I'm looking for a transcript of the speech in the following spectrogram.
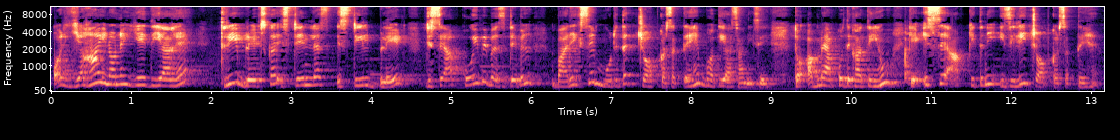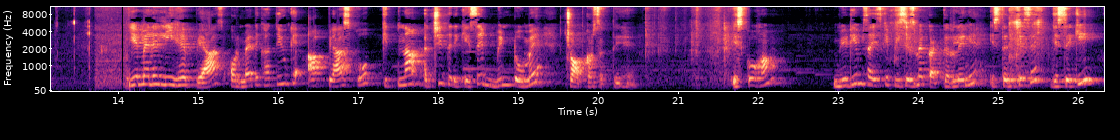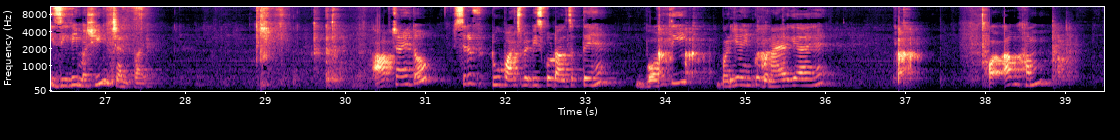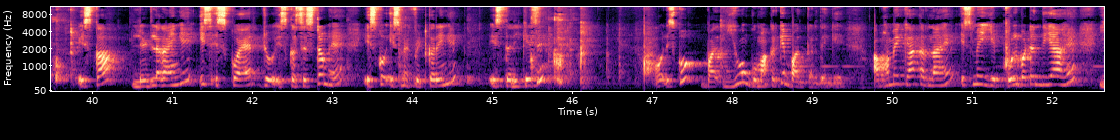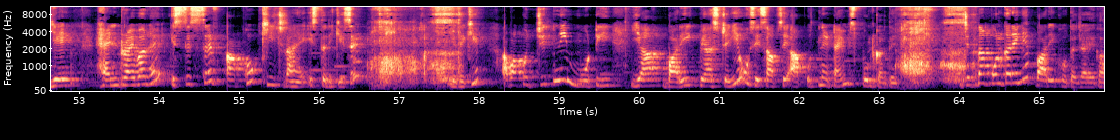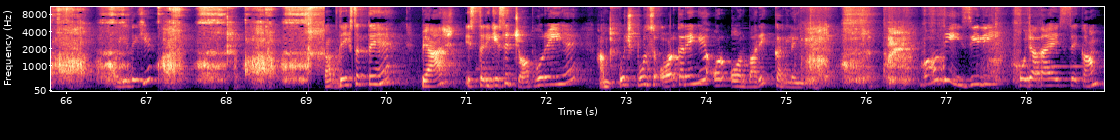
और यहाँ इन्होंने ये दिया है थ्री ब्लेड्स का स्टेनलेस स्टील ब्लेड जिससे आप कोई भी वेजिटेबल बारीक से मोटे तक चॉप कर सकते हैं बहुत ही आसानी से। तो अब मैं आपको दिखाती हूँ कि इससे आप कितनी इजीली चॉप कर सकते हैं। ये मैंने ली है प्याज और मैं दिखाती हूँ कि आप प्याज को कितना अच्छी तरीके से मिनटों में चॉप कर सकते हैं। इसको हम मीडियम साइज़ के पीसेस में कट कर लेंगे इस तरीके से, जिससे कि इजीली मशीन चल पाए। आप चाहें तो सिर्फ़ टू पार्ट्स में भी इसको डाल सकते हैं। बहुत ही बढ़िया इनको बनाया गया है। और अब हम इसका लिड लगाएँगे। इस स्क्वायर जो इसका सिस्टम है, इसको इसमें फिट करेंगे। इस तरीके से। और इसको यूँ घुमा करके बंद कर देंगे। अब हमें क्या करना है? इसमें ये पुल बटन दिया है। ये हैंड ड्राइवर है। इससे सिर्फ़ आपको खींचना है इस तरीके से। ये देखिए। अब आपको जितनी मोटी या बारीक प्याज चाहिए, उस हिसाब से आप उतने टाइम्स पुल कर दें। जितना पुल करेंगे, बारीक होता जाएगा। और ये देखिए। आप देख सकते हैं, प्याज इस तरीके से चॉप हो रही है। हम कुछ पुल्स और करेंगे और और बारीक कर लेंगे। बहुत ही इजीली हो जाता है इससे काम।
